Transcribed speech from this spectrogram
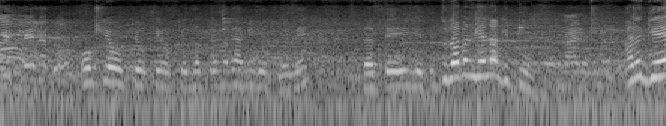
घेतलेला तो. Okay okay okay okay. जत्रेमध्ये आम्ही घेतलेले. तर ते घेते. तुला पण घे ना की तू. अरे घे.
